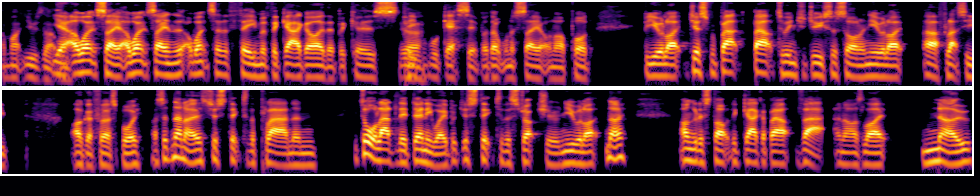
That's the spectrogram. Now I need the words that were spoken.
I might use that. yeah I won't say I won't say the, I won't say the theme of the gag either because Yeah. people will guess it but I don't want to say it on our pod but you were like just about about to introduce us on and you were like ah Flatsy I'll go first boy I said no no let's just stick to the plan and it's all ad libbed anyway but just stick to the structure and you were like no I'm going to start the gag about that. And I was like, no,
